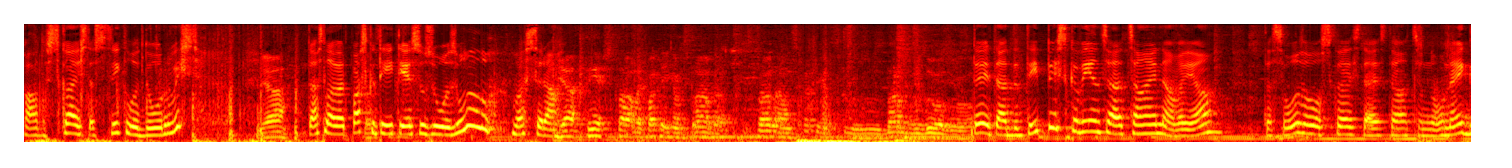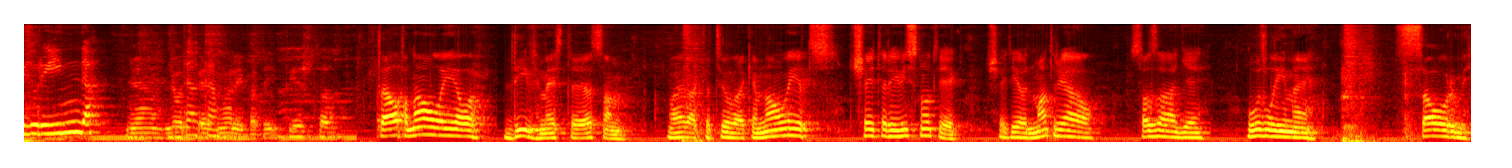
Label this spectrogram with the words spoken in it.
Kādas skaistas stikla durvis. Jā, Tas, lai var paskatīties uz ozolu vasarā. jā, tieši tā, lai patīkam strādāt. Strādā un skaties uz darbu uz ozolu. Te ir tāda tipiska viensēta ainava, ja? Tas ozols skaistais tāds un, un egļu rinda. Jā, ļoti skaisti man arī patīk. Tieši tā. Telpa nav liela, divi mēs te esam. Vairāk tad cilvēkiem nav vietas. Šeit arī viss notiek. Šeit ievada materiālu, sazāģē, uzlīmē, saurbi,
